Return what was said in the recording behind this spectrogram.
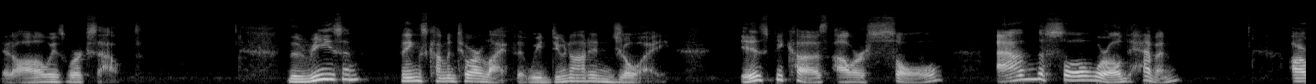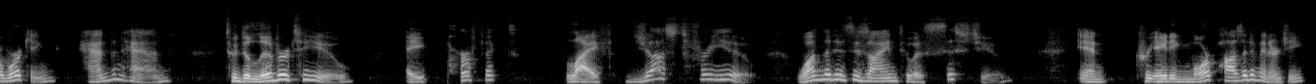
It always works out. The reason things come into our life that we do not enjoy is because our soul and the soul world heaven are working hand in hand to deliver to you a perfect life just for you one that is designed to assist you in creating more positive energy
